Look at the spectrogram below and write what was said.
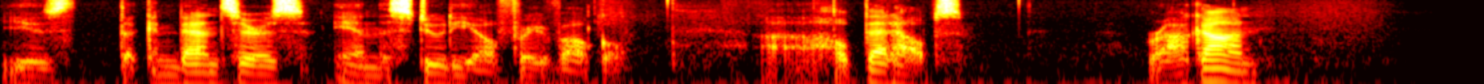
Use the condensers in the studio for your vocal. Uh, hope that helps. Rock on.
